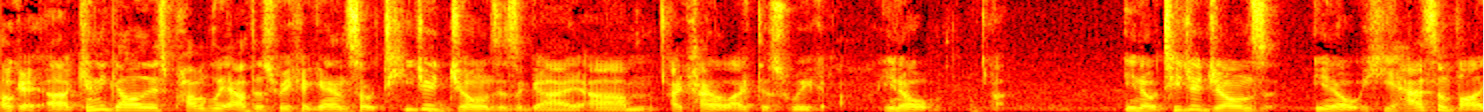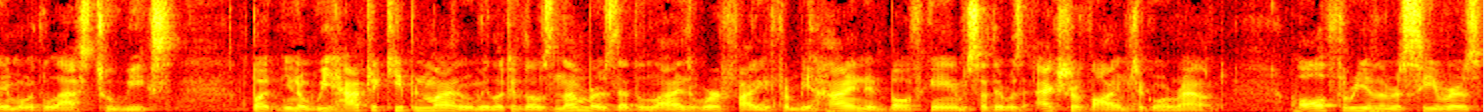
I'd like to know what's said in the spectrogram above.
Okay, uh, Kenny Golladay is probably out this week again. So T.J. Jones is a guy um, I kind of like this week. You know, uh, you know T.J. Jones. You know he had some volume over the last two weeks, but you know we have to keep in mind when we look at those numbers that the Lions were fighting from behind in both games, so there was extra volume to go around. All three of the receivers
